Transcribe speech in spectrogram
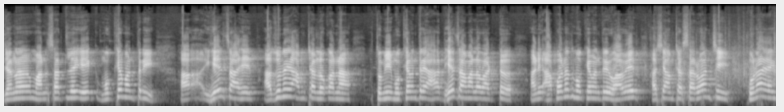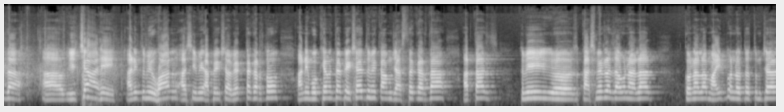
जनमानसातले एक मुख्यमंत्री हेच आहेत. अजूनही आमच्या लोकांना तुम्ही मुख्यमंत्री आहात हेच आम्हाला वाटतं. आणि आपणच मुख्यमंत्री व्हावेत अशी आमच्या सर्वांची पुन्हा एकदा इच्छा आहे आणि तुम्ही व्हाल अशी मी अपेक्षा व्यक्त करतो. आणि मुख्यमंत्र्यापेक्षाही तुम्ही काम जास्त करता. आत्ताच तुम्ही काश्मीरला जाऊन आलात. कोणाला माहीत पण नव्हतं. तुमच्या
